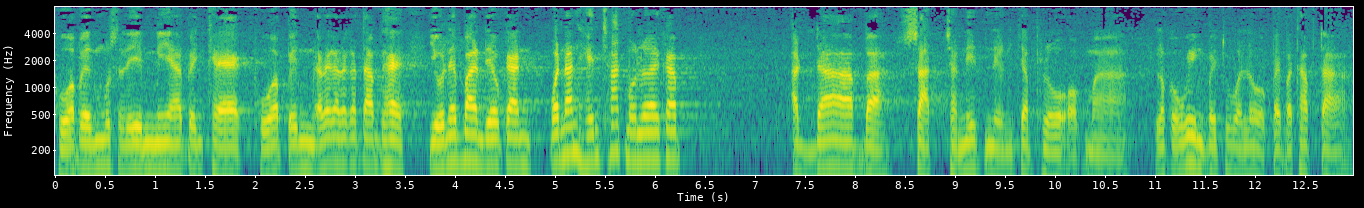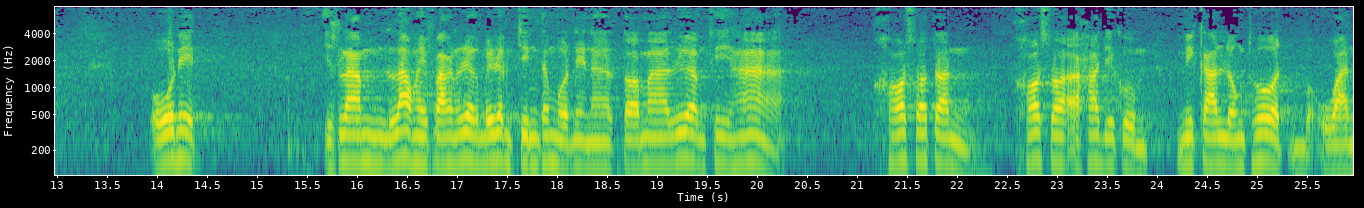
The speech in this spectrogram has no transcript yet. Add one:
ผัวเป็นมุสลิมเมียเป็นแขก ผัวเป็นอะไรก็ก็ตามแต่อยู่ในบ้านเดียวกัน วันนั้นเห็นชัดหมดเลยครับ อัดดาบะสัตว์ชนิดหนึ่งจะโผล่ออกมา แล้วก็วิ่งไปทั่วโลกไปประทับตา โอ้นี่อิสลามเล่าให้ฟังเรื่องเป็นเรื่องจริงทั้งหมดนี่นะต่อมาเรื่องที่ห้าคอสตันคอสอาฮาดิกุม มีการลงโทษวัน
